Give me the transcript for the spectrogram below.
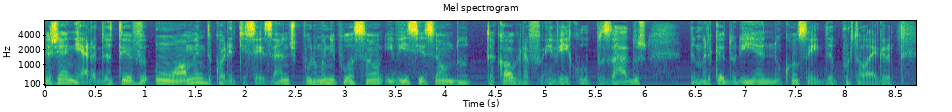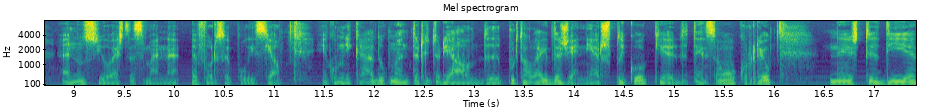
A GNR deteve um homem de 46 anos por manipulação e viciação do tacógrafo em veículo pesados de mercadoria no Conselho de Porto Alegre, anunciou esta semana a Força Policial. Em comunicado, o Comando Territorial de Porto Alegre da GNR explicou que a detenção ocorreu neste dia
